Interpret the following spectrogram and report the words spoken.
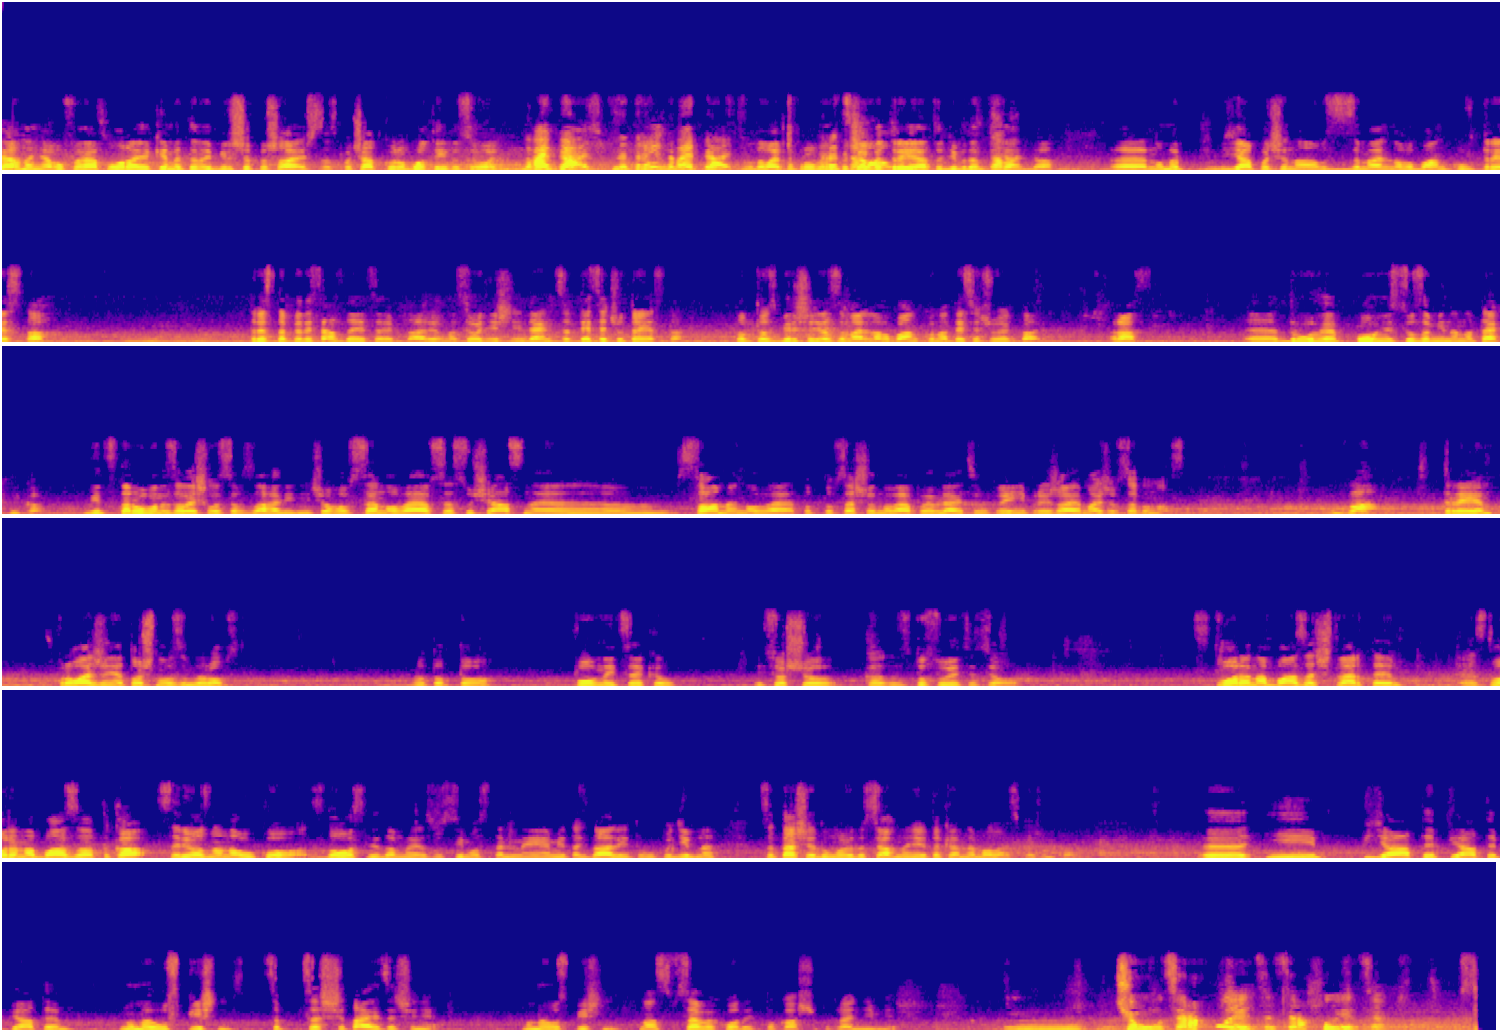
досягнення ОФГ Флора, якими ти найбільше пишаєшся з початку роботи і до сьогодні? Давай п'ять. Не три, давай п'ять. Ну давай попробуємо Три це хоча б мало. три, а тоді будемо Давай. п'ять. Да? Е, ну, ми, я починав з земельного банку в 300, 350, здається, гектарів. На сьогоднішній день це 1300, тобто збільшення земельного банку на 1000 гектарів. Раз. Е, друге, повністю замінена техніка. Від старого не залишилося взагалі нічого. Все нове, все сучасне, саме нове. Тобто все, що нове появляється в Україні, приїжджає майже все до нас. Два. Три. Впровадження точного землеробства. Ну, тобто, повний цикл і все, що стосується цього. Створена база, четверте, створена база така серйозна наукова, з дослідами, з усім остальним і так далі, і тому подібне. Це теж, я думаю, досягнення і таке немале, скажімо так. Е, і п'яте, п'яте, п'яте. Ну, ми успішні. Це, це вважається чи ні? Ну, ми успішні. У нас все виходить поки що, по крайній мірі. Чому? Це рахується, це рахується.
